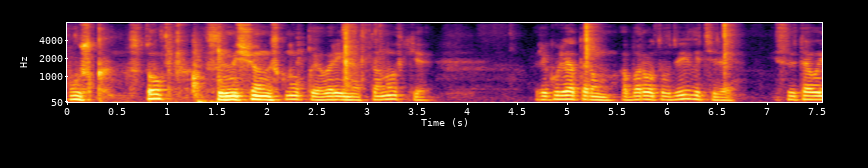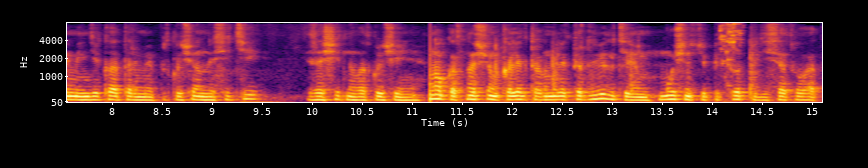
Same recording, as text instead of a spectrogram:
«Пуск», «Стоп», совмещенной с кнопкой аварийной остановки, регулятором оборотов двигателя и световыми индикаторами подключенной сети и защитного отключения. Станок оснащен коллекторным электродвигателем мощностью 550 Вт.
